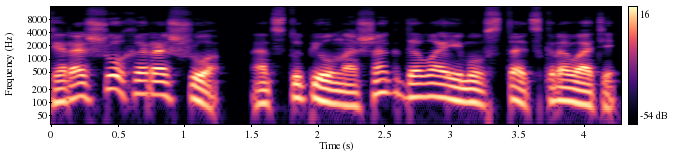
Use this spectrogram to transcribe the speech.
«Хорошо, хорошо», – отступил на шаг, давая ему встать с кровати.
